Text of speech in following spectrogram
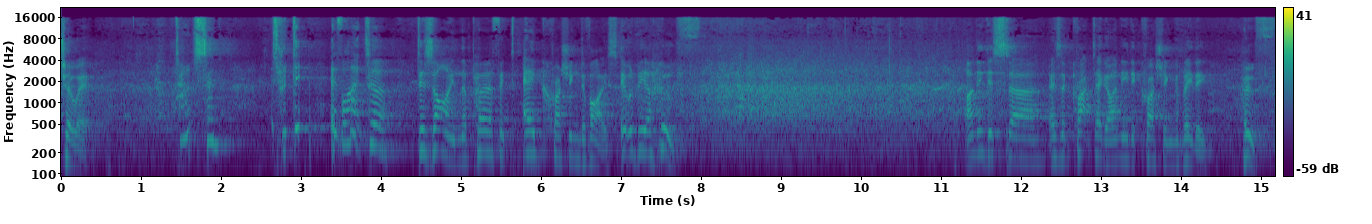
to it. Don't send, it's ridiculous. If I had to design the perfect egg crushing device, it would be a hoof. I need this, uh, as a cracked egg, I need it crushing completely. Hoof.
